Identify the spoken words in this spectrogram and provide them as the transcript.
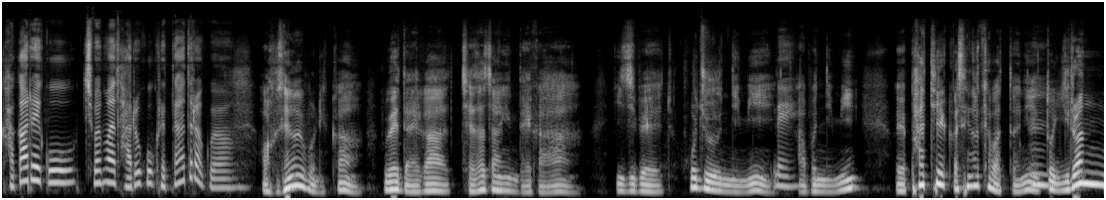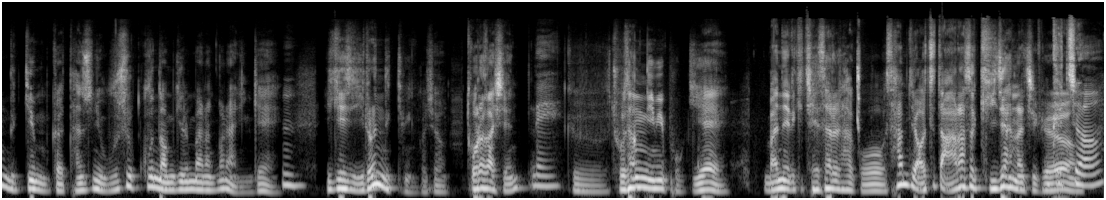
가가래고 집안마다 다르고 그랬다 하더라고요. 아, 그 생각해 보니까 왜 내가 제사장인 내가 이 집에 호주님이 네. 아버님이 왜 파티일까 생각해 봤더니 음. 또 이런 느낌 그러니까 단순히 우습고 넘길 만한 건 아닌 게 음. 이게 이제 이런 느낌인 거죠. 돌아가신 네. 그 조상님이 보기에 만약 이렇게 제사를 하고 사람들이 어쨌든 알아서 기잖아 지금. 그렇죠.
